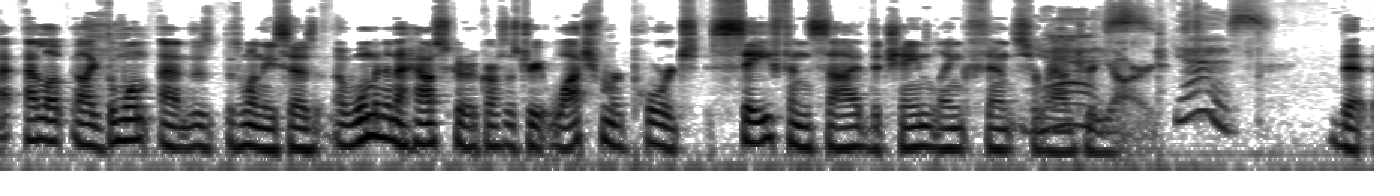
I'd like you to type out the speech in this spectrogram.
I, I love like the one. Uh, there's, there's one that he says a woman in a house coat across the street watched from her porch, safe inside the chain link fence around her yard. Yes. That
